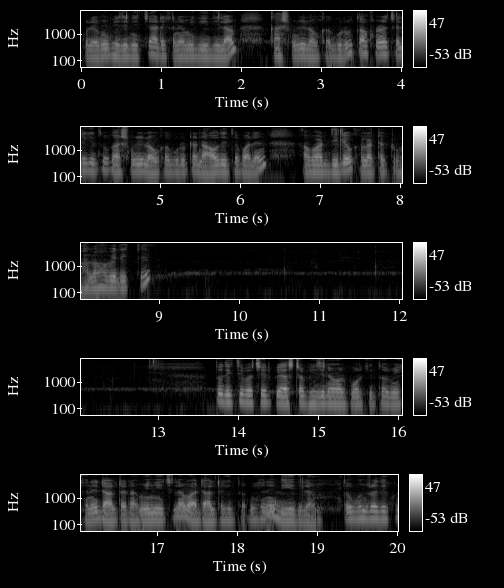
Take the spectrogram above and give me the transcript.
করে আমি ভেজে নিচ্ছি। আর এখানে আমি দিয়ে দিলাম কাশ্মীরি লঙ্কা গুঁড়ো। তো আপনারা চাইলে কিন্তু কাশ্মীরি লঙ্কা গুঁড়োটা নাও দিতে পারেন, আবার দিলেও কালারটা একটু ভালো হবে দেখতে। তো দেখতে পাচ্ছেন পেঁয়াজটা ভেজে নেওয়ার পর কিন্তু আমি এখানে ডালটা নামিয়ে নিয়েছিলাম আর ডালটা কিন্তু আমি এখানে দিয়ে দিলাম। তো বন্ধুরা দেখুন,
